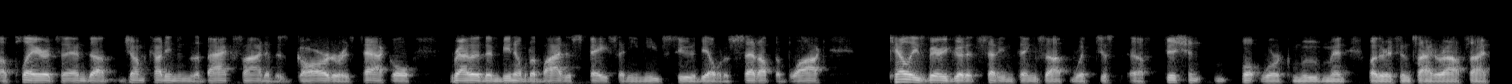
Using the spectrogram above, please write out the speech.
a player to end up jump cutting into the backside of his guard or his tackle rather than being able to buy the space that he needs to to be able to set up the block. Kelly's very good at setting things up with just efficient footwork movement, whether it's inside or outside.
